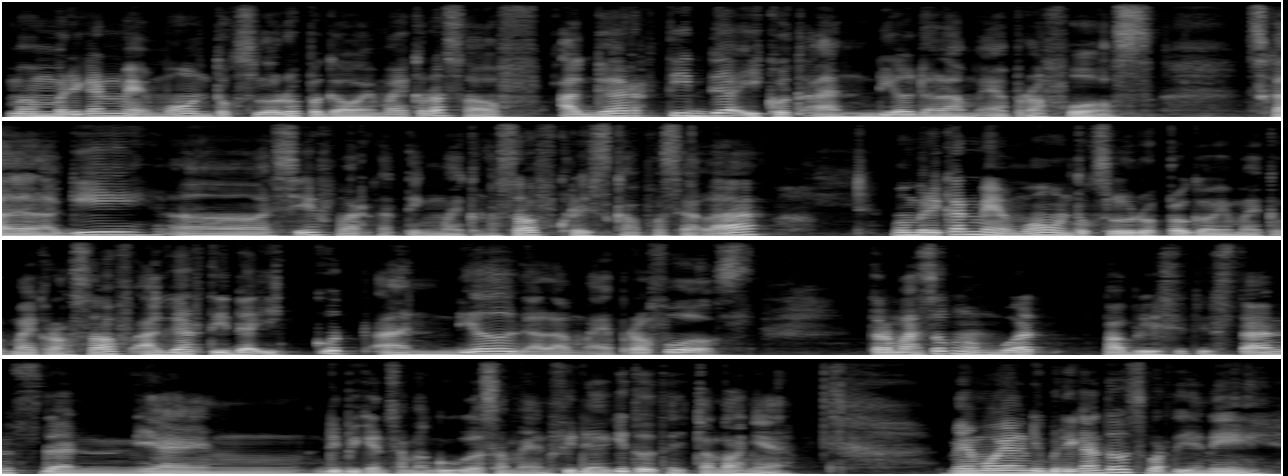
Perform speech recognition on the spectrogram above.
memberikan memo untuk seluruh pegawai Microsoft agar tidak ikut andil dalam April Fools. Sekali lagi, uh, Chief Marketing Microsoft Chris Caposella memberikan memo untuk seluruh pegawai Microsoft agar tidak ikut andil dalam April Fools, termasuk membuat publicity stunts dan ya yang dibikin sama Google sama Nvidia gitu contohnya. Memo yang diberikan tuh seperti ini.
